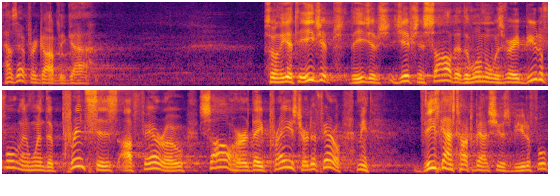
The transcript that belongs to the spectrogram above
How's that for a godly guy? So when they get to Egypt, the Egyptians saw that the woman was very beautiful, and when the princes of Pharaoh saw her, they praised her to Pharaoh. I mean, these guys talked about she was beautiful.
